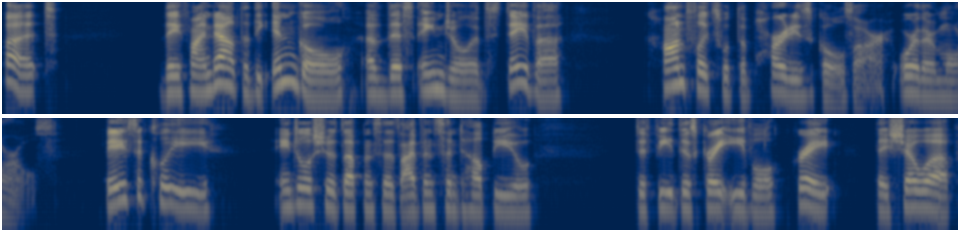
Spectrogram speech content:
But they find out that the end goal of this angel or this deva conflicts with the party's goals are or their morals basically, Angel shows up and says, I've been sent to help you defeat this great evil. Great. They show up.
